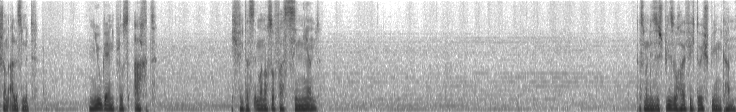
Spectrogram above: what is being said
Ich nehme hier schon alles mit. New Game plus 8. Ich finde das immer noch so faszinierend. Dass man dieses Spiel so häufig durchspielen kann.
